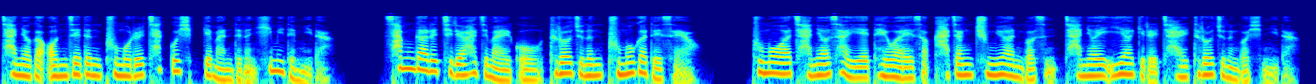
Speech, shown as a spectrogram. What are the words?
자녀가 언제든 부모를 찾고 싶게 만드는 힘이 됩니다. 삼 가르치려 하지 말고 들어주는 부모가 되세요. 부모와 자녀 사이의 대화에서 가장 중요한 것은 자녀의 이야기를 잘 들어주는 것입니다.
